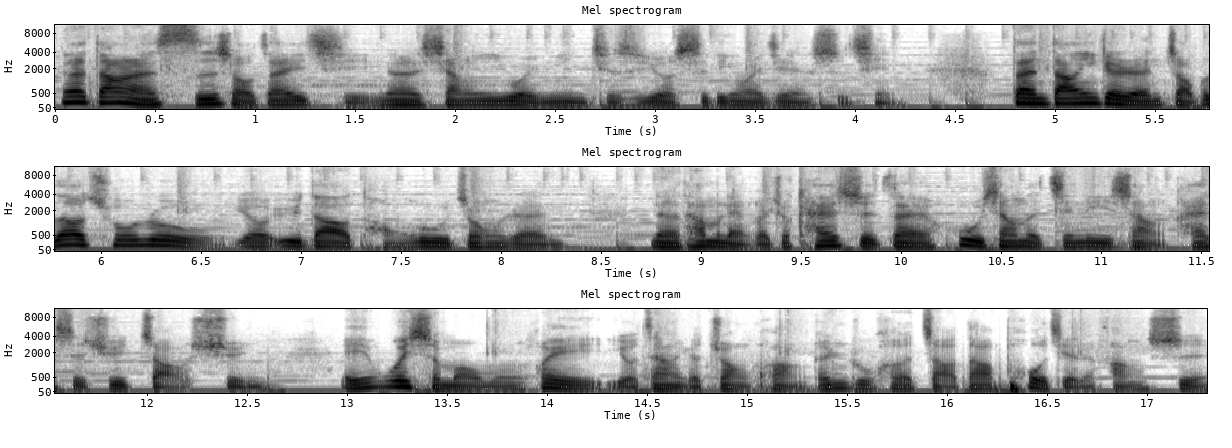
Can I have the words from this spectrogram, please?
那当然厮守在一起，那相依为命，其实又是另外一件事情。但当一个人找不到出路，又遇到同路中人，那他们两个就开始在互相的经历上开始去找寻，诶，为什么我们会有这样一个状况，跟如何找到破解的方式。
